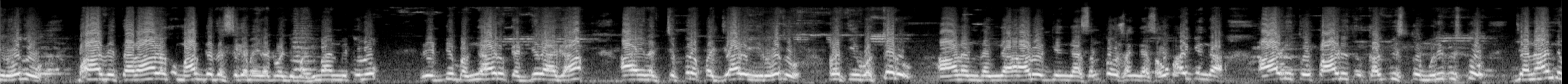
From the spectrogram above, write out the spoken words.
ఈ రోజు భావి తరాలకు మార్గదర్శకమైనటువంటి మహిమాన్వితులు రెడ్డి బంగారు కడ్డిలాగా ఆయన చెప్పిన పద్యాలు ఈ రోజు ప్రతి ఒక్కరూ ఆనందంగా ఆరోగ్యంగా సంతోషంగా సౌభాగ్యంగా ఆడుతూ పాడుతూ కల్పిస్తూ మురిపిస్తూ జనాన్ని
